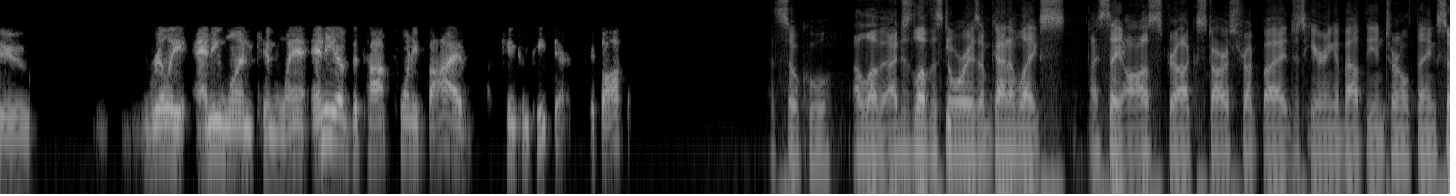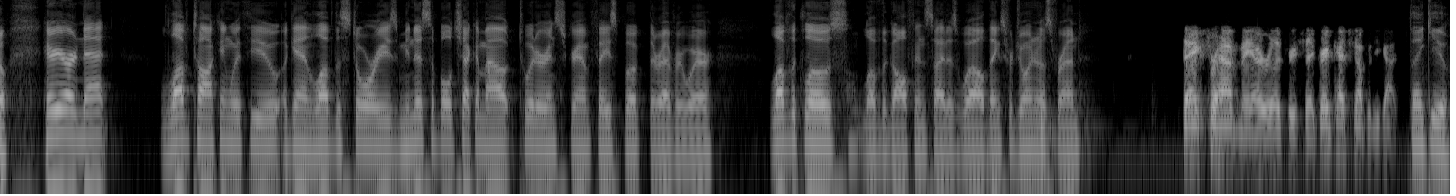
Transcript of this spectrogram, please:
to really anyone can win. Any of the top 25 can compete there. It's awesome. That's so cool. I love it. I just love the stories. I'm kind of like I say awestruck, starstruck by just hearing about the internal things. So Harry Arnett, love talking with you. Again, love the stories. Municipal, check them out. Twitter, Instagram, Facebook, they're everywhere. Love the clothes. Love the golf insight as well. Thanks for joining us, friend. Thanks for having me. I really appreciate it. Great catching up with you guys. Thank you.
